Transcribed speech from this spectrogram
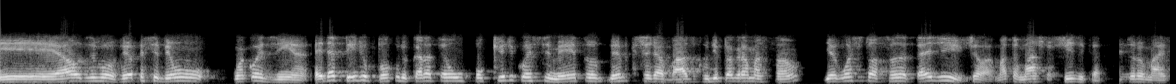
E ao desenvolver, eu percebi um, uma coisinha. Aí depende um pouco do cara ter um pouquinho de conhecimento, mesmo que seja básico, de programação em algumas situações até de, sei lá, matemática, física e tudo mais.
